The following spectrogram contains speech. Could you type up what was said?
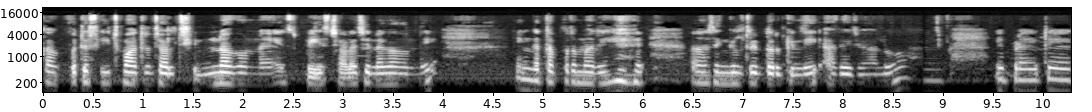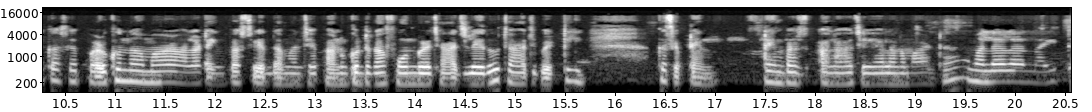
కాకపోతే సీట్స్ మాత్రం చాలా చిన్నగా ఉన్నాయి. స్పేస్ చాలా చిన్నగా ఉంది. ఇంకా తప్పదు మరి సింగిల్ సీట్ దొరికింది. అదే చాలు. ఇప్పుడైతే కాసేపు పడుకుందామా, అలా టైం పాస్ చేద్దామని అని చెప్పి అనుకుంటున్నా. ఫోన్ కూడా ఛార్జ్ లేదు. ఛార్జ్ పెట్టి కాసేపు టైం టైమ్ పాస్ అలా చేయాలన్నమాట. మళ్ళీ అలా లైట్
